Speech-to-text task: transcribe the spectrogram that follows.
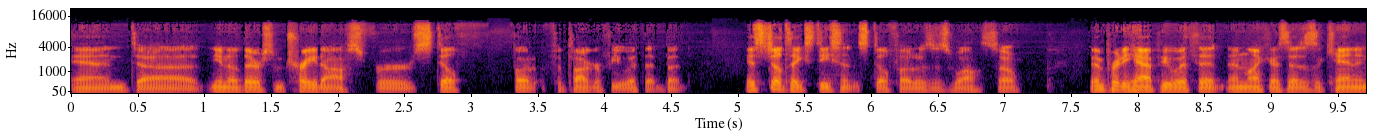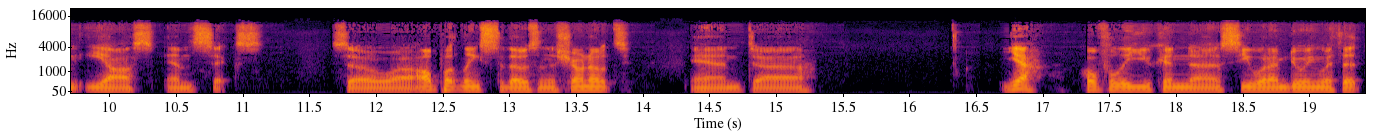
and uh, you know, there's some trade-offs for still photography with it, but it still takes decent still photos as well. So, been pretty happy with it. And like I said, it's a Canon EOS M6. So uh, I'll put links to those in the show notes. And uh, yeah, hopefully you can uh, see what I'm doing with it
